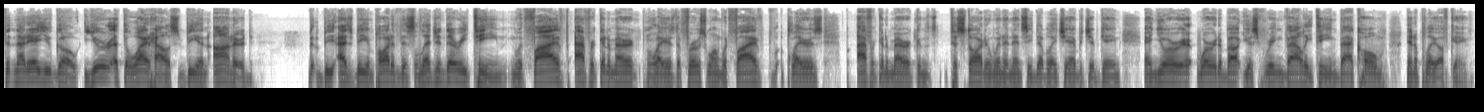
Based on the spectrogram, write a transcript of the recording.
that now there you go. You're at the White House being honored be, as being part of this legendary team with five African American players. The first one with five players, African Americans, to start and win an NCAA championship game, and you're worried about your Spring Valley team back home in a playoff game.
